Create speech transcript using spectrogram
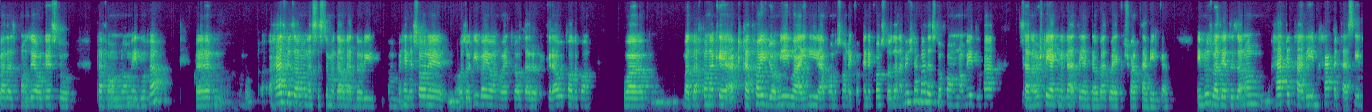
بعد از 15 آگست و تفاهم نامه دوها حذف زنان از سیستم دولت داری انحصار آزادی بیان و اطلاع در گروه طالبان و بدبختانه که حقیقت های جامعه و عینی افغانستان انکاس داده نمیشه بعد از تفاهم نامه دوها سرنوشت یک ملت یک دولت و یک کشور تغییر کرد. امروز وضعیت زنان حق تعلیم، حق تحصیل،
